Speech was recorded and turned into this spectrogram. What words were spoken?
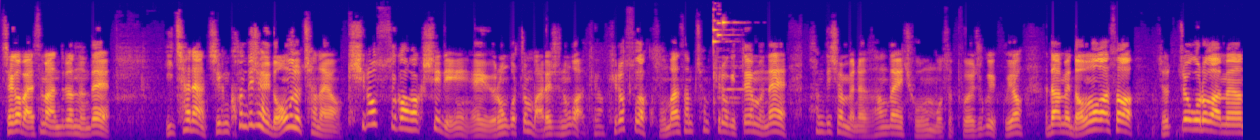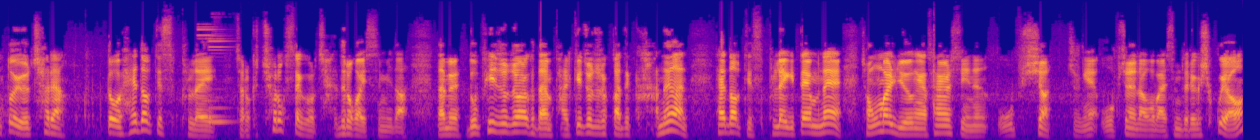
제가 말씀 안 드렸는데 이 차량 지금 컨디션이 너무 좋잖아요. 키로수가 확실히 예, 이런 것 좀 말해주는 것 같아요. 키로수가 93,000km이기 때문에 컨디션 면에서 상당히 좋은 모습 보여주고 있고요. 그 다음에 넘어가서 저쪽으로 가면 또 이 차량 또 헤드업 디스플레이 저렇게 초록색으로 잘 들어가 있습니다. 그 다음에 높이 조절, 그 다음에 밝기 조절까지 가능한 헤드업 디스플레이이기 때문에 정말 유용하게 사용할 수 있는 옵션 중에 옵션이라고 말씀드리고 싶고요.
